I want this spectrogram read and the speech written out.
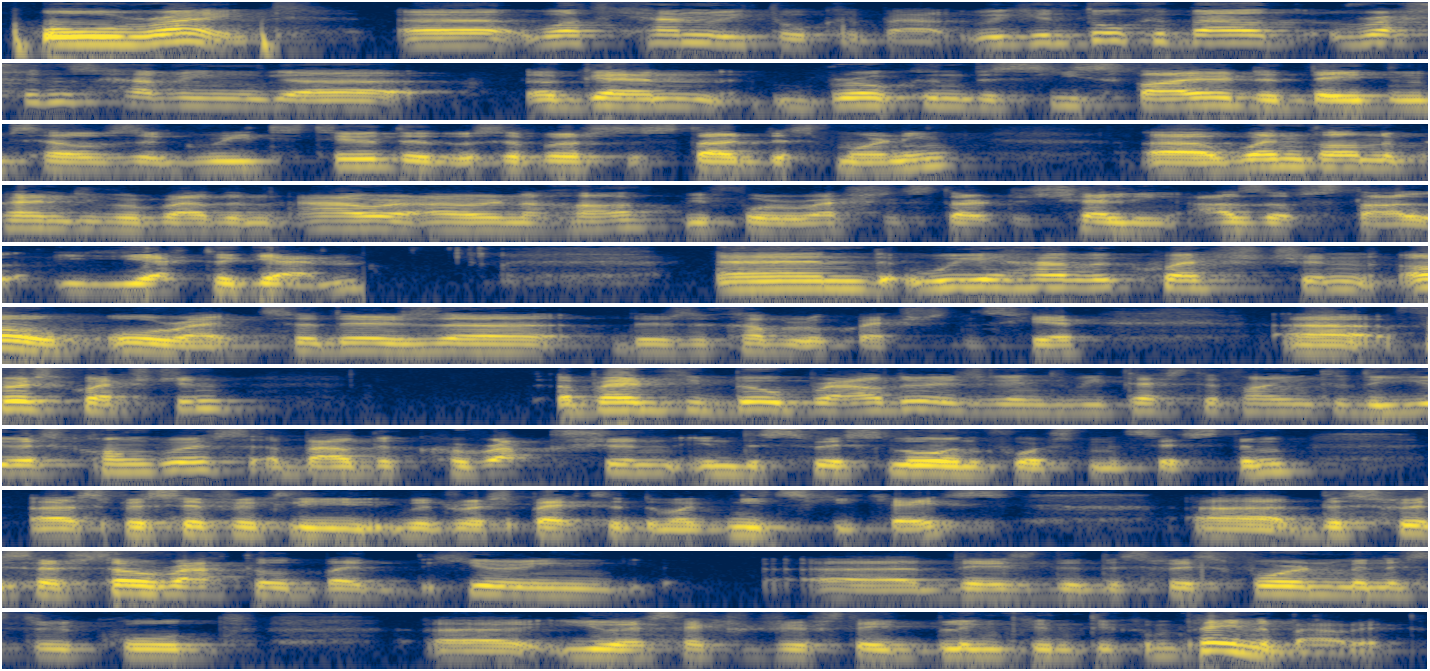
All right. Uh, what can we talk about? We can talk about Russians having uh, again broken the ceasefire that they themselves agreed to that was supposed to start this morning. Uh, went on apparently for about an hour, hour and a half before Russians started shelling Azovstal yet again. And we have a question. Oh, all right. So there's a there's a couple of questions here. Uh, first question. Apparently, Bill Browder is going to be testifying to the U.S. Congress about the corruption in the Swiss law enforcement system, uh, specifically with respect to the Magnitsky case. Uh, the Swiss are so rattled by hearing uh, there's the, the, Swiss foreign minister called uh, U.S. Secretary of State Blinken to complain about it.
